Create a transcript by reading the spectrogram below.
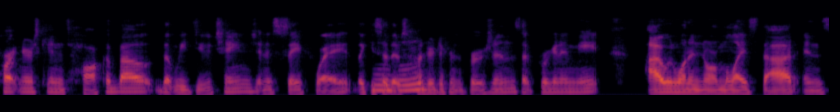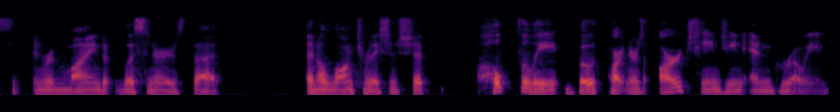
partners can talk about that we do change in a safe way. Like you said mm-hmm. there's 100 different versions that we're going to meet. I would want to normalize that and and remind listeners that in a long-term relationship hopefully both partners are changing and growing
